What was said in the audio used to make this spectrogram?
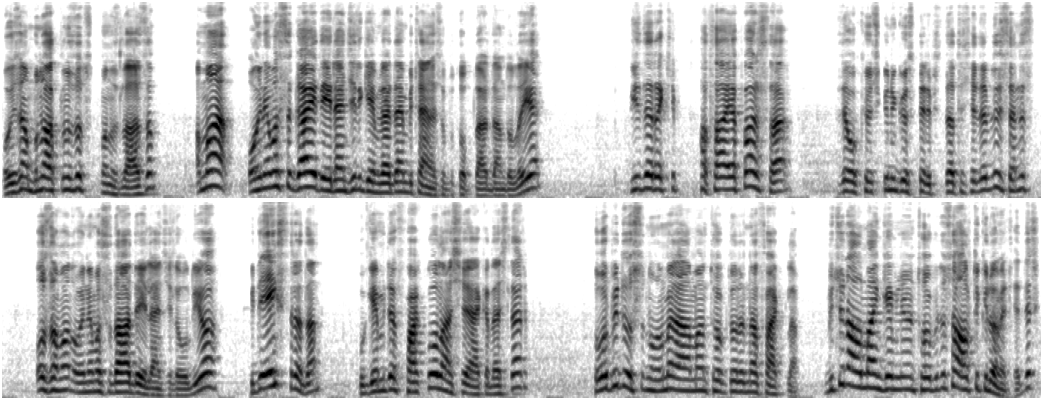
O yüzden bunu aklınızda tutmanız lazım. Ama oynaması gayet eğlenceli gemilerden bir tanesi bu toplardan dolayı. Bir de rakip hata yaparsa size o köşkünü gösterip size ateş edebilirseniz o zaman oynaması daha da eğlenceli oluyor. Bir de ekstradan bu gemide farklı olan şey arkadaşlar torpidosu normal Alman torpidolarına farklı. Bütün Alman gemilerinin torpidosu 6 kilometredir.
